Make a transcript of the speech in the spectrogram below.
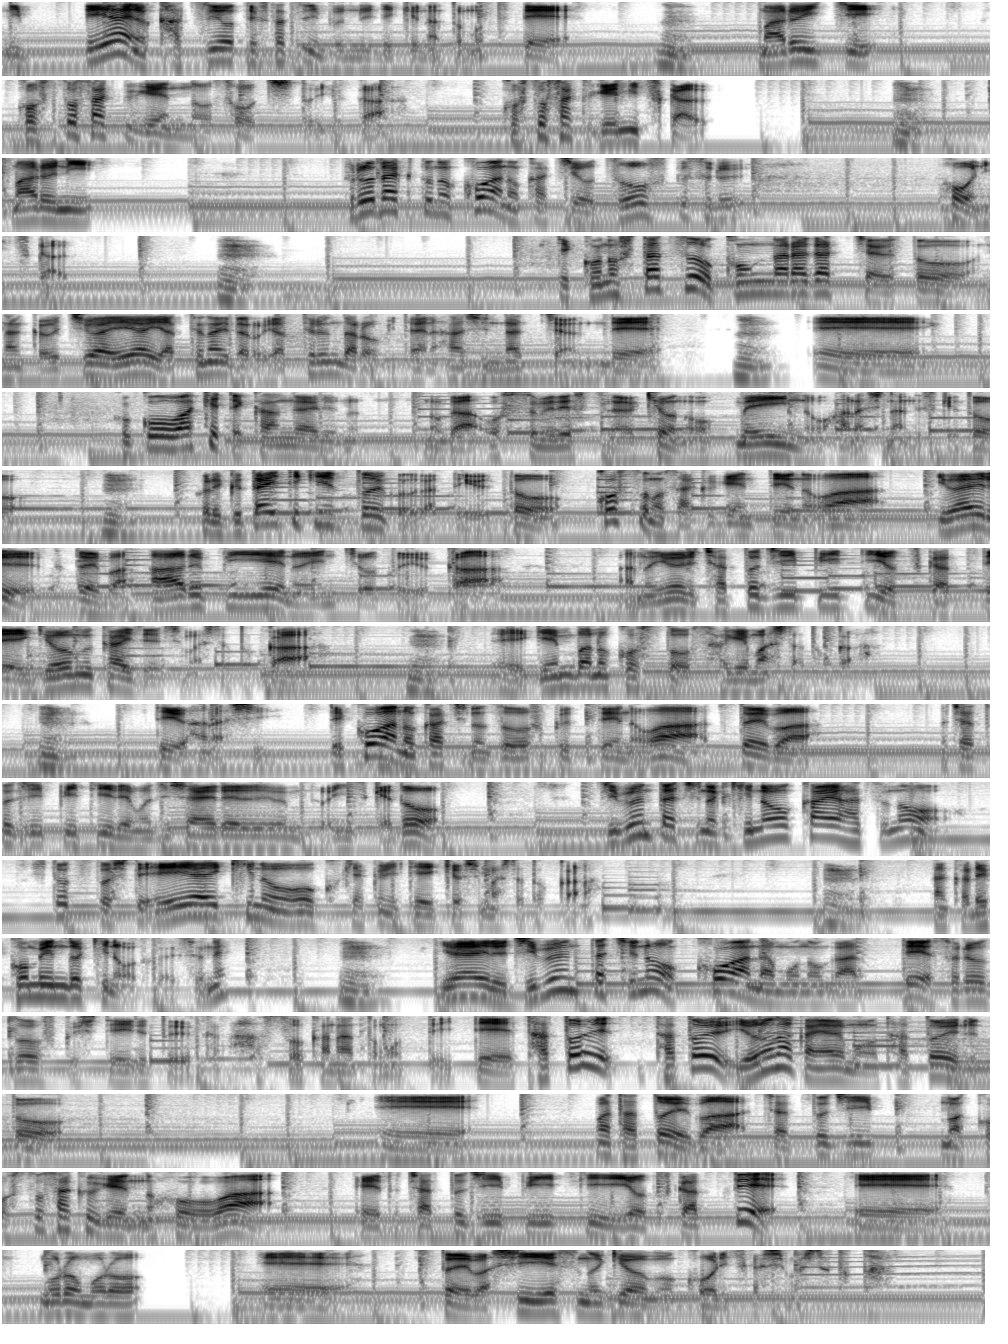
に AI の活用って2つに分類できるなと思ってて、うん、丸1コスト削減の装置というかコスト削減に使う、うん、丸2プロダクトのコアの価値を増幅する方に使う。うん、でこの2つをこんがらがっちゃうとなんかうちは AI やってないだろうやってるんだろうみたいな話になっちゃうんで、うん、えーここを分けて考えるのがおすすめですっていうのが今日のメインのお話なんですけどうん、これ具体的にどういうことかっていうとコストの削減っていうのはいわゆる例えば RPA の延長というかあのいわゆるチャット GPT を使って業務改善しましたとか、うん、えー現場のコストを下げましたとかうん、っていう話。で、コアの価値の増幅っていうのは、例えば、チャット GPT でも自社 LLM でもいいんですけど、自分たちの機能開発の一つとして AI 機能を顧客に提供しましたとか、うん、なんかレコメンド機能とかですよね。うん、いわゆる自分たちのコアなものがあって、それを増幅しているというか発想かなと思っていて、例え、例え、世の中にあるものを例えると、えーまあ、例えば、チャット G、まあ、コスト削減の方は、えーと、チャット GPT を使って、えーもろもろ、えー例えば CS の業務を効率化しましたとか、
